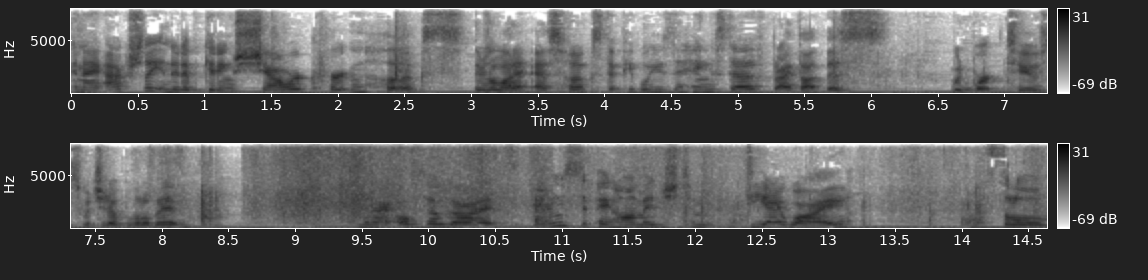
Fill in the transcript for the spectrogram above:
And I actually ended up getting shower curtain hooks. There's a lot of S hooks that people use to hang stuff, but I thought this would work too, switch it up a little bit. And then I also got things to pay homage to DIY. This little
